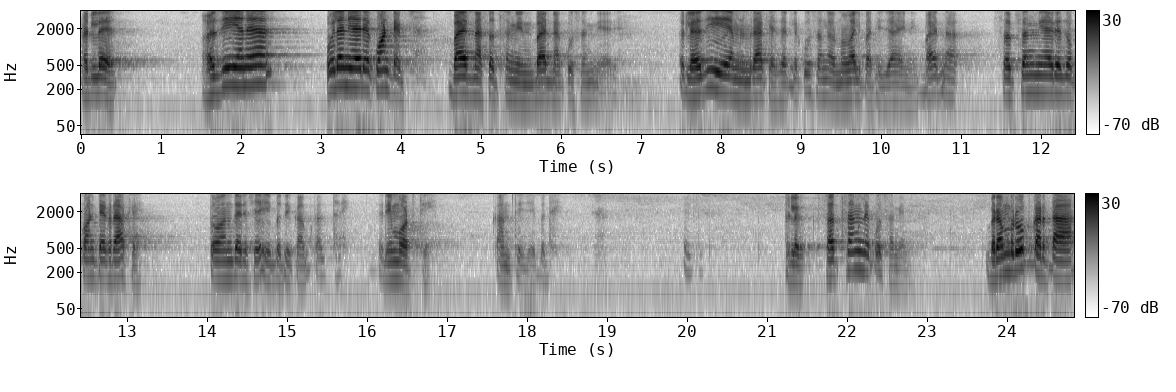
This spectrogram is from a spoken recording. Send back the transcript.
એટલે હજી એને ઓલાની હારે કોન્ટેક્ટ છે. બહારના સત્સંગની બહારના કુસંગની હારે. એટલે હજી એમ રાખે છે એટલે કુસંગ માલી પાથી જાય નહીં. બહારના સત્સંગની હારે જો કોન્ટેક્ટ રાખે, તો અંદર છે એ બધી કામકાજ થાય. રિમોટથી કામ થઈ જાય બધે એટલે સત્સંગ ને કુસંગ એમ બ્રહ્મરૂપ કરતા,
